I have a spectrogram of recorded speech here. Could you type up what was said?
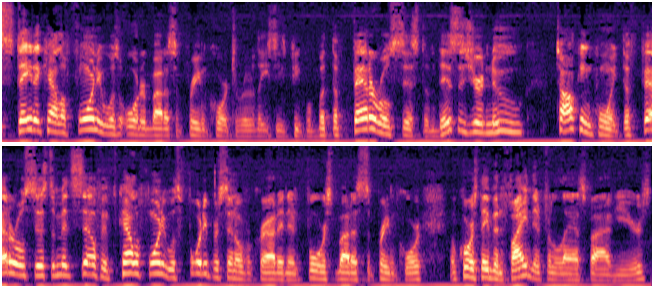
state of California was ordered by the Supreme Court to release these people, but the federal system, this is your new talking point. The federal system itself, if California was 40% overcrowded and forced by the Supreme Court, of course, they've been fighting it for the last five years.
